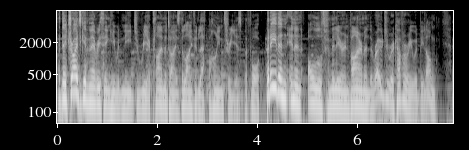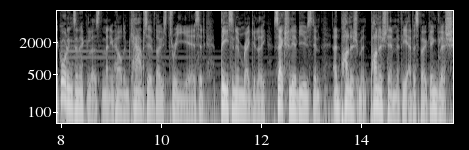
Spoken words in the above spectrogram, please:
They tried to give him everything he would need to reacclimatize the life he'd left behind three years before. But even in an old, familiar environment, the road to recovery would be long. According to Nicholas, the men who held him captive those three years had beaten him regularly, sexually abused him, and punishment punished him if he ever spoke English,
